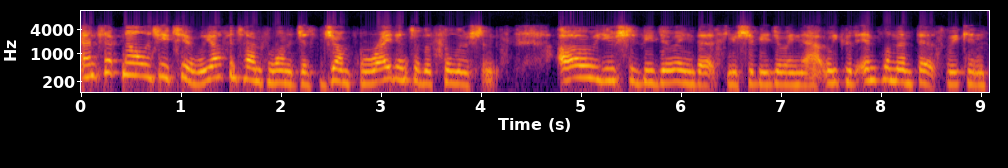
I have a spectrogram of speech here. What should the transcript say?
and technology too, we oftentimes want to just jump right into the solutions. Oh, you should be doing this, you should be doing that. We could implement this, we can,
